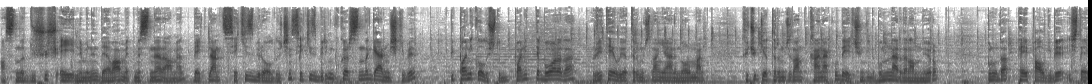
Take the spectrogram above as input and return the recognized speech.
aslında düşüş eğiliminin devam etmesine rağmen beklenti 8.1 olduğu için 8.1'in yukarısında gelmiş gibi bir panik oluştu. Bu panik de bu arada retail yatırımcıdan yani normal küçük yatırımcıdan kaynaklı değil. Çünkü bunu nereden anlıyorum? Bunu da PayPal gibi işte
